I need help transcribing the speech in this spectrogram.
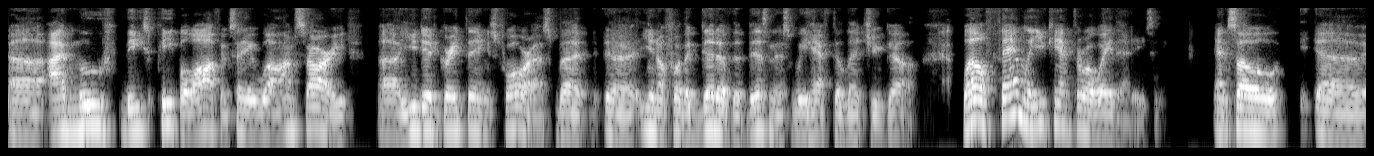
uh, i move these people off and say well i'm sorry uh, you did great things for us but uh, you know for the good of the business we have to let you go. Well family you can't throw away that easy. And so uh,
